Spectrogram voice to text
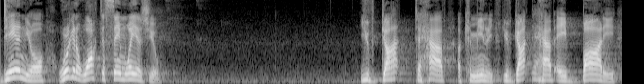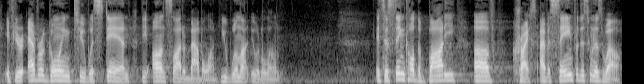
Daniel, we're going to walk the same way as you. You've got to have a community. You've got to have a body if you're ever going to withstand the onslaught of Babylon. You will not do it alone. It's this thing called the body of Christ. I have a saying for this one as well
